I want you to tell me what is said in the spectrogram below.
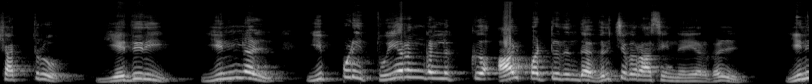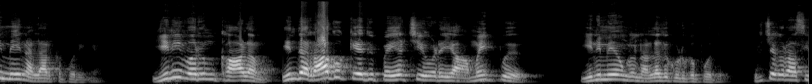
சத்ரு எதிரி இன்னல் இப்படி துயரங்களுக்கு ஆள்பட்டிருந்த விருச்சக ராசி நேயர்கள் இனிமே நல்லா இருக்க போறீங்க. இனி வரும் காலம் இந்த ராகு கேது பெயர்ச்சியுடைய அமைப்பு இனிமே உங்களுக்கு நல்லது கொடுக்க போகுது. விருச்சக ராசி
